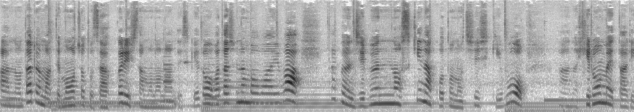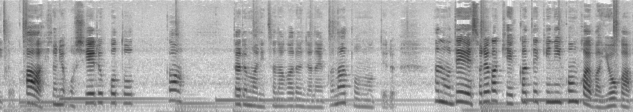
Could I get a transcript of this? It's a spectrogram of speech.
あのダルマってもうちょっとざっくりしたものなんですけど私の場合は多分自分の好きなことの知識をあの広めたりとか人に教えることがダルマにつながるんじゃないかなと思ってる。なのでそれが結果的に今回はヨガ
